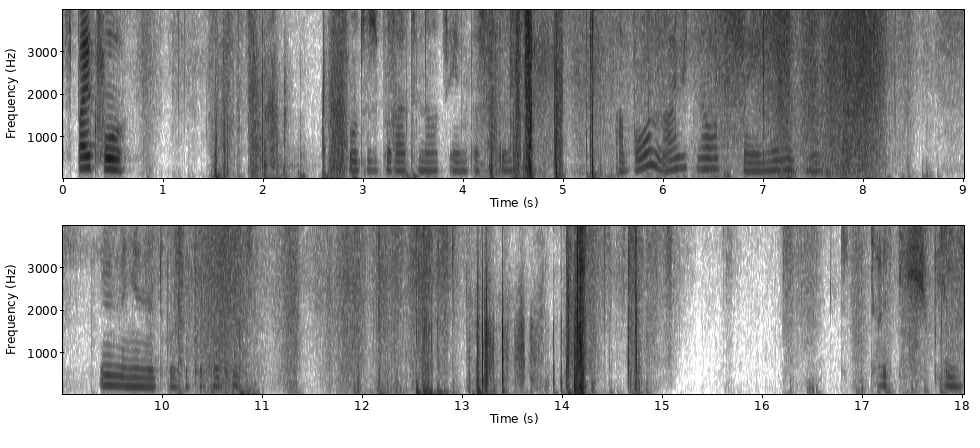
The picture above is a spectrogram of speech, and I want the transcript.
Спайкфу. Буду збирати на оцей імпостив. Або навіть на оцей, я не знаю. Він мені не дуже подобається. Блін,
